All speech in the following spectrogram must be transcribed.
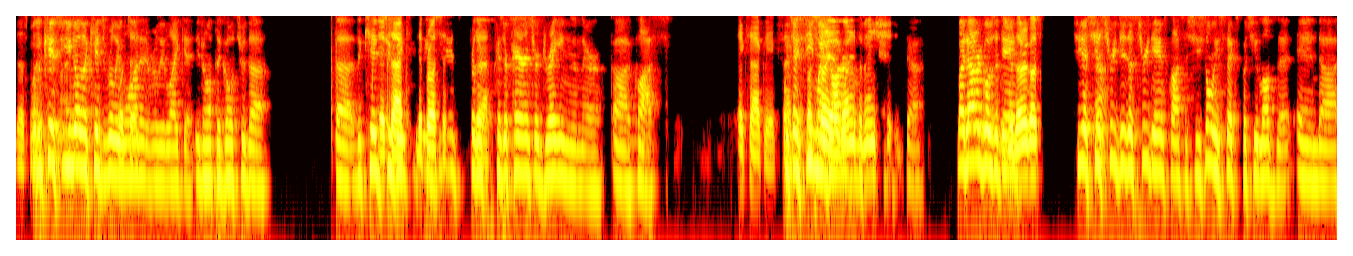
that's my. Well, the kids, my, you know, the kids really want it, and really like it. You don't have to go through the the the kids exactly the process for their because yeah. their parents are dragging them their uh, class. Exactly, exactly. Which I see oh, my sorry, daughter. Mention. Yeah, my daughter goes to dance. Your daughter goes. She has she has three does three dance classes. She's only six, but she loves it. And uh,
